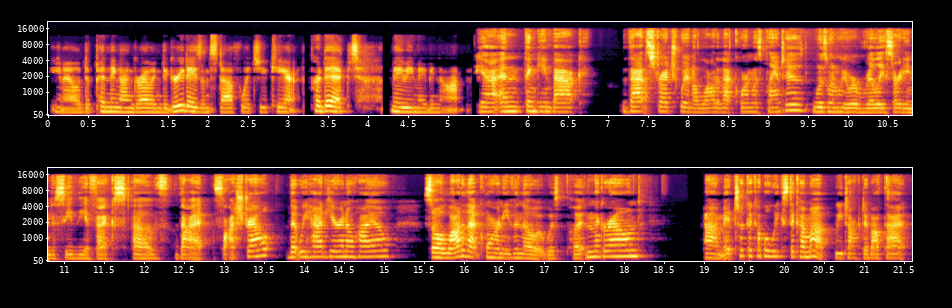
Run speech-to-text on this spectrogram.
you know, depending on growing degree days and stuff, which you can't predict. Maybe, maybe not. Yeah. And thinking back, that stretch when a lot of that corn was planted was when we were really starting to see the effects of that flash drought that we had here in Ohio. So a lot of that corn, even though it was put in the ground, um, it took a couple weeks to come up. We talked about that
